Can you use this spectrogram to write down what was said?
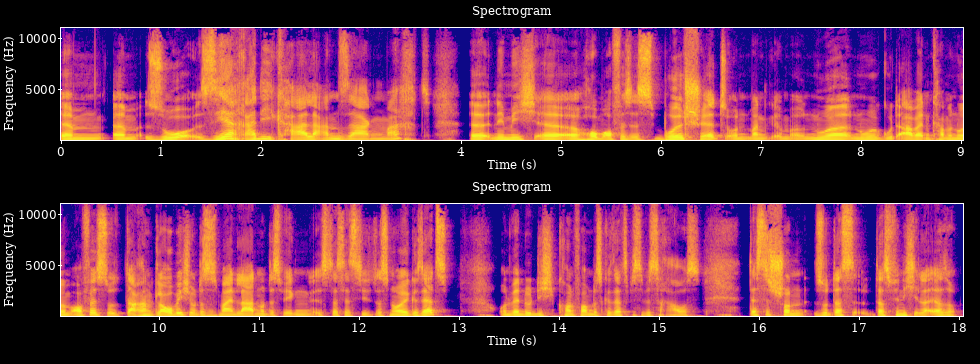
ähm, ähm, so sehr radikale Ansagen macht, äh, nämlich äh, Homeoffice ist Bullshit und man äh, nur, nur gut arbeiten kann man nur im Office. Und daran glaube ich und das ist mein Laden und deswegen ist das jetzt die, das neue Gesetz. Und wenn du nicht konform das Gesetz bist, bist du raus. Das ist schon so, das, das finde ich, also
